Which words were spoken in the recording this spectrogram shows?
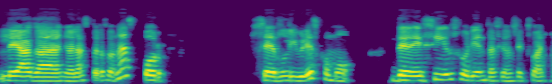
le haga daño a las personas por ser libres como de decir su orientación sexual.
